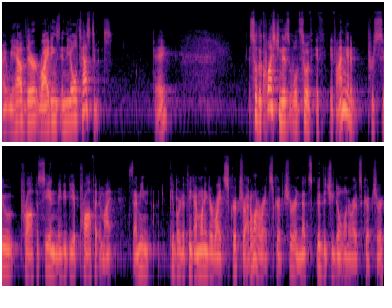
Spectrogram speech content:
right? We have their writings in the Old Testament. Okay? So the question is well, so if, if, if I'm going to pursue prophecy and maybe be a prophet? Am I, does that mean people are going to think I'm wanting to write scripture? I don't want to write scripture, and that's good that you don't want to write scripture.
